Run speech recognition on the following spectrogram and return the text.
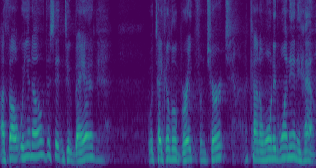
I thought, well, you know, this isn't too bad. We'll take a little break from church. I kind of wanted one anyhow.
